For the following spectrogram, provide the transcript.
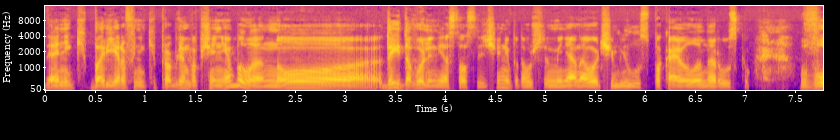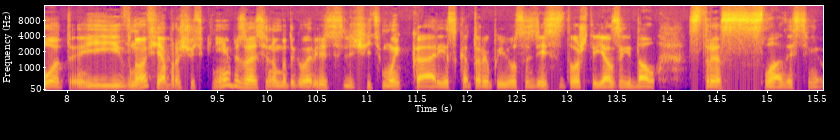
э, никаких барьеров никаких проблем вообще не было, но да и доволен я остался лечением, потому что меня она очень мило успокаивала на русском. Вот. И вновь я обращусь к ней обязательно. Мы договорились лечить мой кариес, который появился здесь из-за того, что я заедал стресс сладостями.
